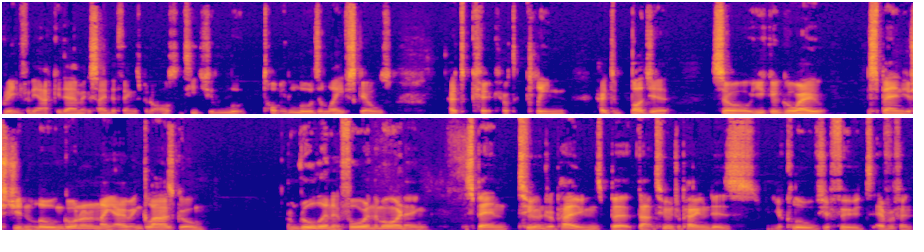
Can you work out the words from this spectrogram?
great for the academic side of things, but it also teach you lo- taught me loads of life skills how to cook, how to clean, how to budget. So you could go out, spend your student loan going on a night out in Glasgow, and roll in at four in the morning, spend two hundred pounds, but that two hundred pound is your clothes, your food, everything.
